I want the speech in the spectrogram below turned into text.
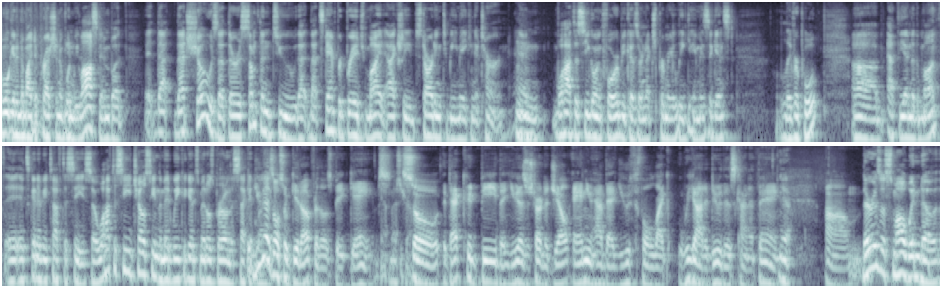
I won't get into my depression of when we lost him, but it, that that shows that there is something to that that Stamford Bridge might actually starting to be making a turn, mm-hmm. and we'll have to see going forward because our next Premier League game is against Liverpool um, at the end of the month. It- It's going to be tough to see. So we'll have to see Chelsea in the midweek against Middlesbrough in the second. You leg. guys also get up for those big games. true. So that could be that you guys are starting to gel and you have that youthful, like, we got to do this kind of thing. Yeah. there is a small window.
